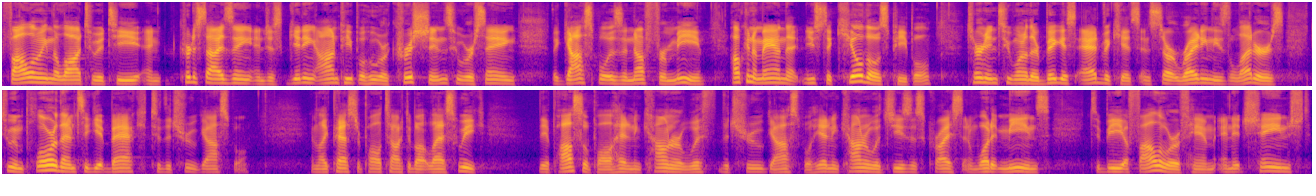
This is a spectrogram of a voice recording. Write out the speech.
following the law to a T and criticizing and just getting on people who were Christians who were saying the gospel is enough for me. How can a man that used to kill those people turn into one of their biggest advocates and start writing these letters to implore them to get back to the true gospel? And like Pastor Paul talked about last week, the Apostle Paul had an encounter with the true gospel. He had an encounter with Jesus Christ and what it means to be a follower of him, and it changed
